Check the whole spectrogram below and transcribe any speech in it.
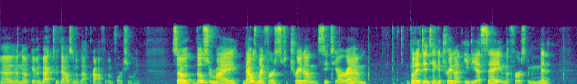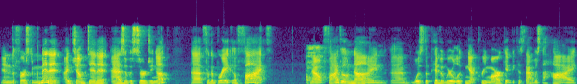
Uh, and I've given back 2000 of that profit, unfortunately. So those are my, that was my first trade on CTRM, but I did take a trade on EDSA in the first minute. In the first minute, I jumped in it as it was surging up uh, for the break of 5. Now, 509 uh, was the pivot we were looking at pre-market because that was the high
